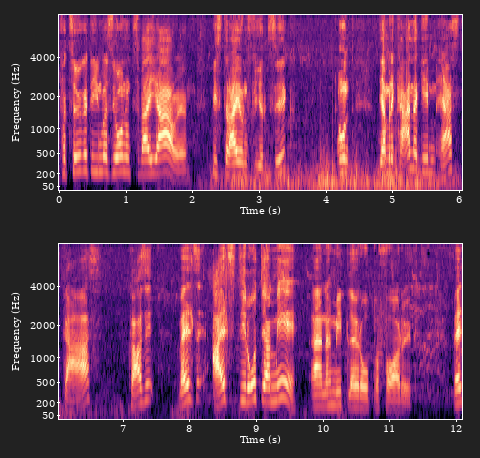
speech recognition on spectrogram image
verzögert die Invasion um zwei Jahre bis 1943 und die Amerikaner geben erst Gas, quasi, weil sie, als die Rote Armee äh, nach Mitteleuropa vorrückt. Weil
